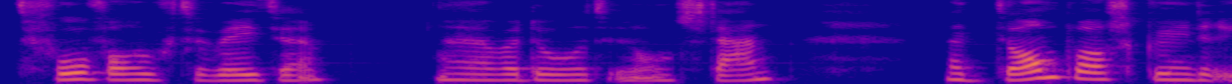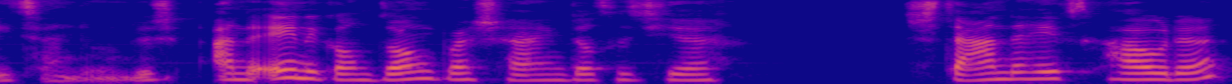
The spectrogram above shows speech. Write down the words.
het voorval hoeft te weten uh, waardoor het is ontstaan. Maar dan pas kun je er iets aan doen. Dus aan de ene kant dankbaar zijn dat het je staande heeft gehouden.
